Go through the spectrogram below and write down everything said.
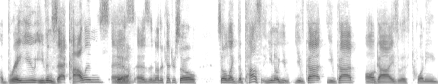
Abreu, even Zack Collins as Yeah. as another catcher. So so like the poss you know, you you've got you've got all guys with 20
